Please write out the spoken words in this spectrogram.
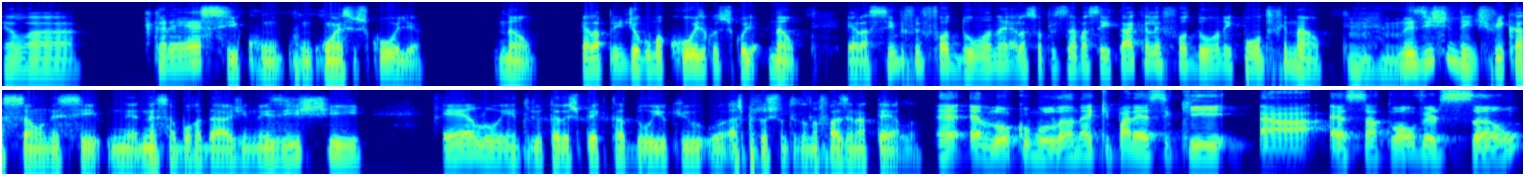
ela cresce com, com, com essa escolha? Não. Ela aprende alguma coisa com essa escolha? Não. Ela sempre foi fodona, ela só precisava aceitar que ela é fodona e ponto final. Uhum. Não existe identificação nesse, nessa abordagem, não existe elo entre o telespectador e o que as pessoas estão tentando fazer na tela. É, é louco, Mulan, né? Que parece que a, essa atual versão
